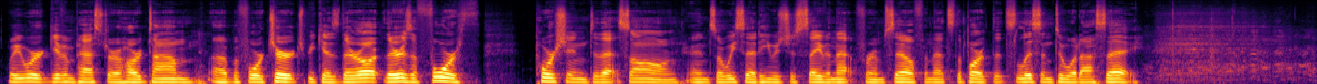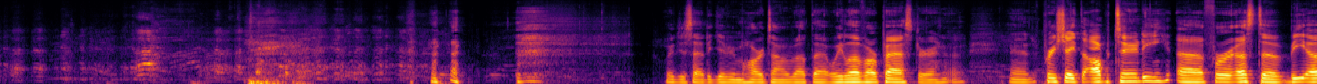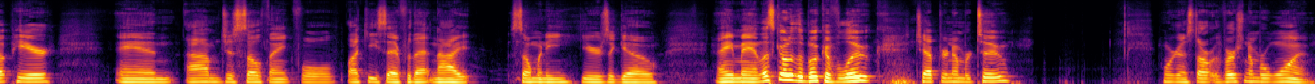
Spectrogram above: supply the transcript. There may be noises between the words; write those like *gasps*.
We were giving Pastor a hard time uh, before church because there are there is a fourth portion to that song, and so we said he was just saving that for himself, and that's the part that's listen to what I say. *laughs* we just had to give him a hard time about that. We love our pastor and, uh, and appreciate the opportunity uh, for us to be up here. And I'm just so thankful, like he said, for that night so many years ago. Amen. Let's go to the book of Luke, chapter number two. We're going to start with verse number one.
